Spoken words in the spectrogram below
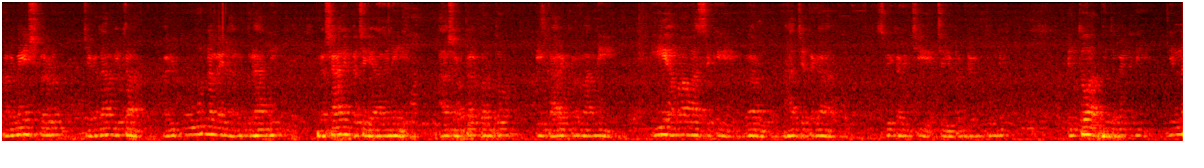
పరమేశ్వరుడు జగదాంబిక పరిపూర్ణమైన అనుగ్రహాన్ని ప్రసాదింప చేయాలని ఆ సంకల్పంతో ఈ కార్యక్రమాన్ని ఈ అమావాస్యకి వారు బాధ్యతగా స్వీకరించి చేయటం జరుగుతుంది. ఎంతో అద్భుతమైనది. నిన్న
